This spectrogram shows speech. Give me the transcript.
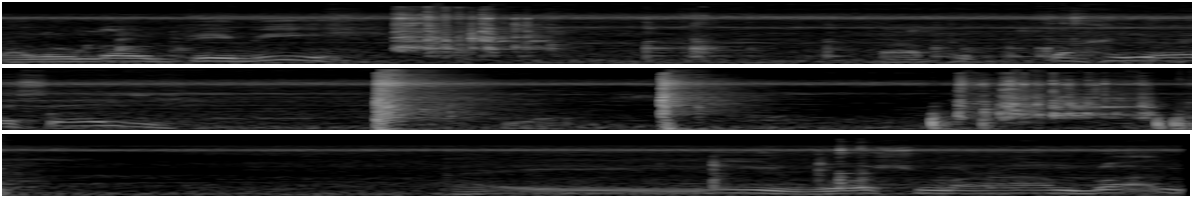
Kalugaw TV Tapos ka USA yan. Kay Rosmaran Vlog.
